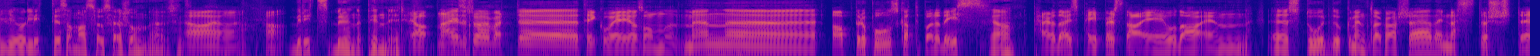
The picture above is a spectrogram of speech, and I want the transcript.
gir jo litt de samme assosiasjonene, syns jeg. ja, ja, ja, ja. Brits brune pinner. Ja, nei, ellers så har det vært uh, takeaway og sånn. Men uh, apropos skatteparadis. Ja. Paradise Papers da er jo da en eh, stor dokumentlekkasje. Den nest største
